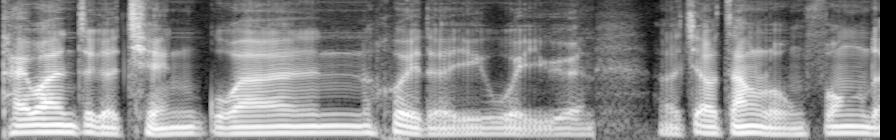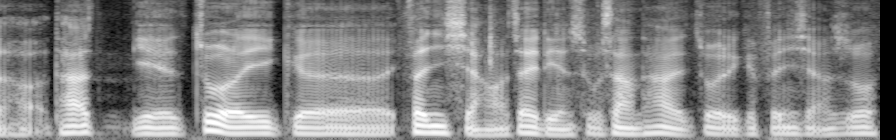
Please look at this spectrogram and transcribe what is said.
台湾这个前国安会的一个委员，呃，叫张龙峰的哈，他也做了一个分享啊，在脸书上他也做了一个分享，说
